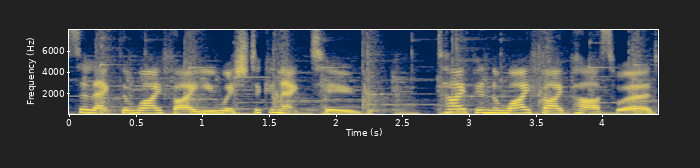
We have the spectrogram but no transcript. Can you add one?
Select the Wi-Fi you wish to connect to. Type in the Wi-Fi password.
